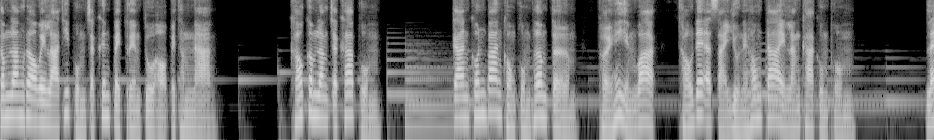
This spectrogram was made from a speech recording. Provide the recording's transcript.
กำลังรอเวลาที่ผมจะขึ้นไปเตรียมตัวออกไปทำงาน เขากำลังจะฆ่าผม การค้นบ้านของผมเพิ่มเติม เผยให้เห็นว่าเขาได้อาศัยอยู่ในห้องใต้หลังคาของผม และ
